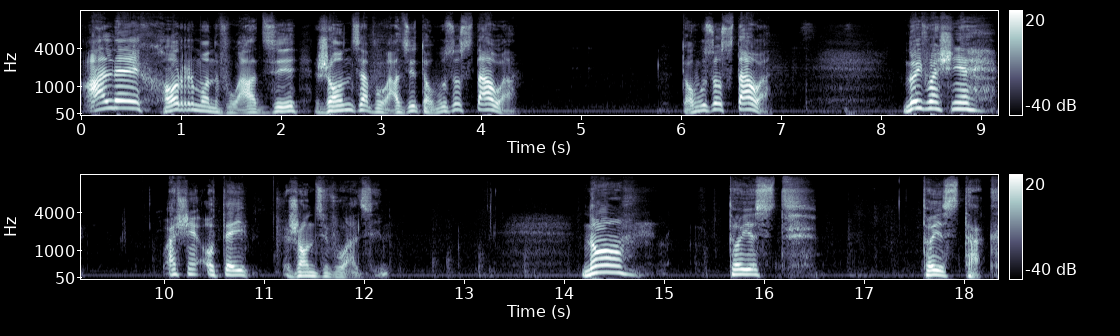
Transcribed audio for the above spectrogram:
ale hormon władzy, rządza władzy to mu została. To mu została. No i właśnie, właśnie o tej rządzy władzy. No, to jest, to jest tak.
